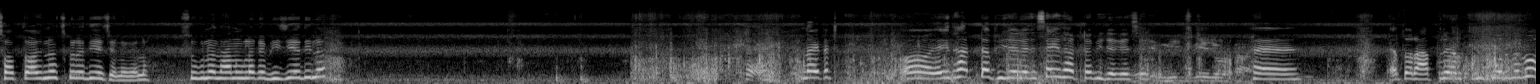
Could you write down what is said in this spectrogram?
সব তজনজ করে দিয়ে চলে গেল। শুকনো ধানগুলোকে ভিজিয়ে দিল। না, এটা ও, এই ধারটা ভিজে গেছে, সেই ধারটা ভিজে গেছে। হ্যাঁ। এত রাত্রে আর কি করবে গো?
